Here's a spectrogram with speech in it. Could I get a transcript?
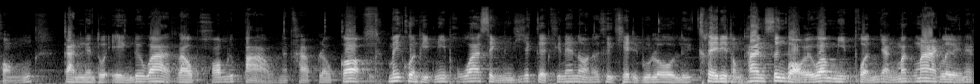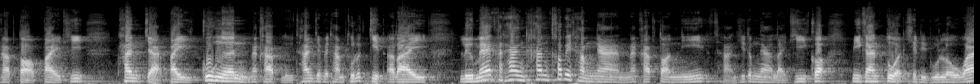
ของ การเงินตัวเองด้วยว่าเราพร้อมหรือเปล่านะครับแล้วก็ไม่ควรผิดนี้เพราะว่าสิ่งหนึ่งที่จะเกิดขึ้นแน่นอนก็คือเครดิตบูโรหรือเครดิตของท่าน ซึ่งบอกเลยว่ามีผลอย่างมาก ๆเลยนะครับต่อไปที่ท่านจะไปกู้เงินนะครับหรือท่านจะไปทำธุรกิจอะไร หรือแม้กระทั่งท่านเข้าไปทำงานนะครับตอนนี้สถานที่ทำงานหลายที่ก็มีการตรวจเครดิตบูโรว่า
